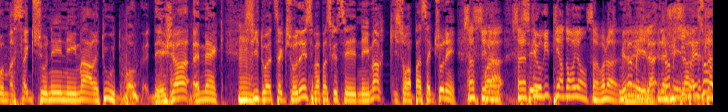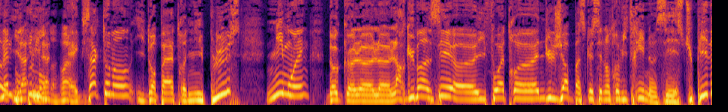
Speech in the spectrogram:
on va sanctionner Neymar et tout. Bon, déjà, un mec, s'il doit être sanctionné, c'est pas parce que c'est Neymar qui sera pas sanctionné. Ça, c'est Voilà. la, c'est la théorie Pierre Dorian, ça, voilà. Mais non, mais il a, la non, mais il a raison. la même pour il a- tout le il a- monde. Voilà. Exactement. Il doit pas être ni plus ni moins. Donc euh, le- le- l'argument c'est euh, il faut être euh, indulgent parce que c'est notre vitrine, c'est stupide.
